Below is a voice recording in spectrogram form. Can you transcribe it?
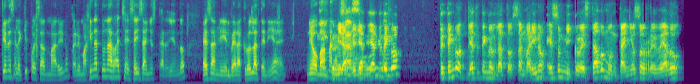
¿quién es el equipo de San Marino? Pero imagínate una racha de seis años perdiendo. Esa ni el Veracruz la tenía, ¿eh? Ni Obama. la Cruz Mira, pues ya, ya te tengo, te tengo, ya te tengo el dato. San Marino es un microestado montañoso rodeado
